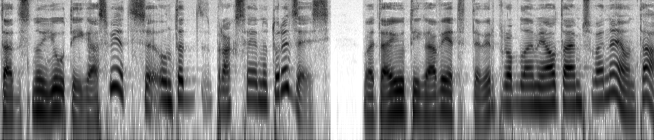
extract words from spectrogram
tādas nu, jūtīgās vietas, un tad praksē nu, tu redzēsi, vai tā jūtīgā vieta tev ir problēma jautājums vai nē. tā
